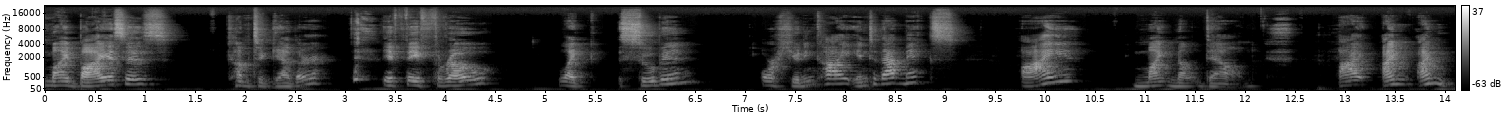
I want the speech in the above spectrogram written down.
my biases come together if they throw like Soobin or Hueningkai into that mix. I might melt down. I I'm I'm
